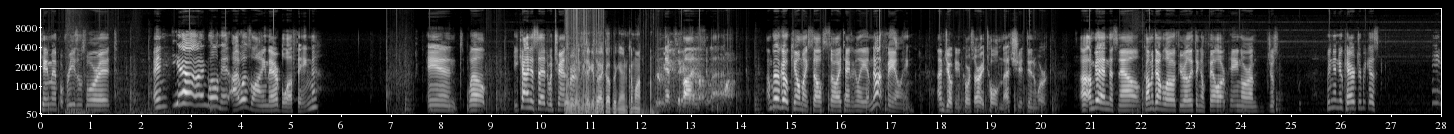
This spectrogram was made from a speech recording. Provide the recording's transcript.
came up with reasons for it. And yeah, I will admit, I was lying there bluffing. And, well, he kind of said would transfer Let me take it back up again. Come on. next body to I'm gonna go kill myself, so I technically am not failing. I'm joking, of course. I already told him that shit didn't work. Uh, I'm gonna end this now. Comment down below if you really think I'm fail RPing or I'm just being a new character because eh,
